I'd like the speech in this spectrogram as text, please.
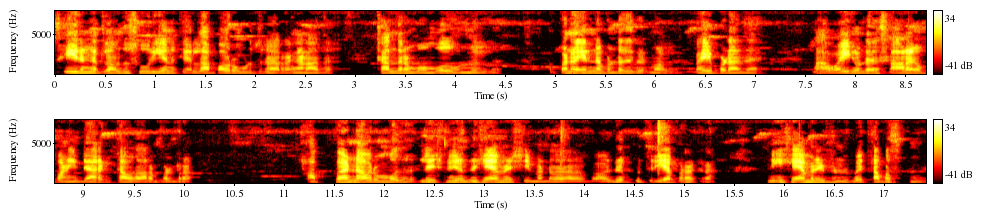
ஸ்ரீரங்கத்தில் வந்து சூரியனுக்கு எல்லா பவரும் கொடுத்துட்டார் ரங்கநாதன். சந்திரன் போகும்போது ஒன்றும் இல்லை. அப்போ நான் என்ன பண்ணுறது பெருமாள்? பயப்படாத. நான் வைகுண்டம் சாரங்கப்பாணி டேரக்ட் அவதாரம் பண்ணுறேன் அப்போ நான் வரும்போது லட்சுமி வந்து ஹேமரிஷி மண்டப இது புத்திரியாக பிறக்கிறேன் நீ ஹேமரிஷி மண்டல் போய் தபஸ் பண்ணு.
